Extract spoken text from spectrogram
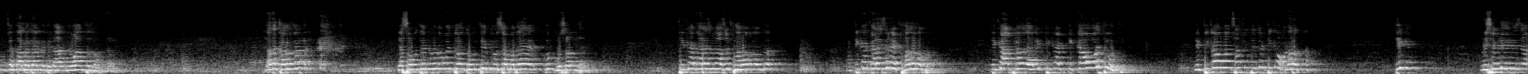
तुमच्या ताब्यात आम्ही दिला आज निवांत झोपणार आहे. दादा खरोखर या संस्थे निवडणुकीत तेव्हा दोन तीन दिवसामध्ये खूप घुसळून झाली. टीका करायचं नाही असं ठरवलं होतं. आणि टीका करायचं नाही ठरवलं पण टीका आपल्यावर झाली टीका टिकावावरती होती. जे टिकाऊ माणसं असतील त्याच्यावर टीका होणारच ना. ठीक आहे. विषय डेअरीचा.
